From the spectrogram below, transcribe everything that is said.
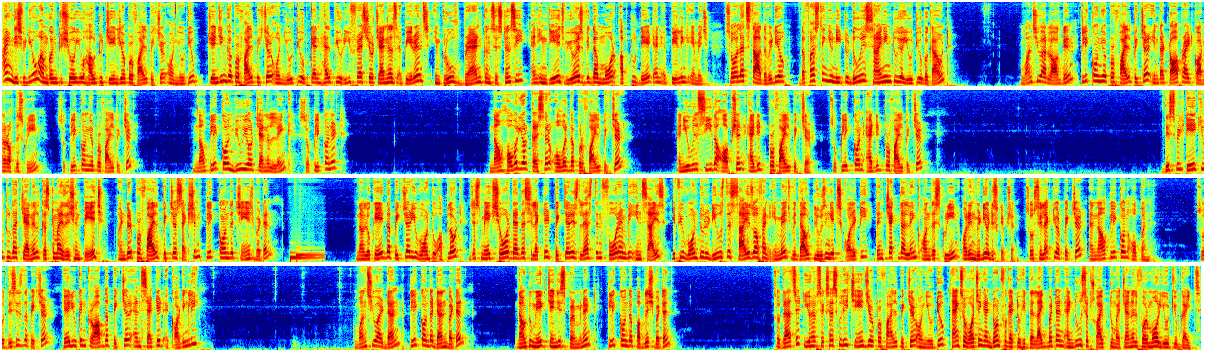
Hi, in this video, I'm going to show you how to change your profile picture on YouTube. Changing your profile picture on YouTube can help you refresh your channel's appearance, improve brand consistency, and engage viewers with a more up-to-date and appealing image. So let's start the video. The first thing you need to do is sign into your YouTube account. Once you are logged in, click on your profile picture in the top right corner of the screen. So click on your profile picture now click on view your channel link. So click on it. Now hover your cursor over the profile picture and you will see the option edit profile picture. So click on edit profile picture. This will take you to the channel customization page. Under profile picture section, click on the change button. Now locate the picture you want to upload. Just make sure that the selected picture is less than 4 MB in size. If you want to reduce the size of an image without losing its quality, then check the link on the screen or in video description. So select your picture and now click on open. So this is the picture. Here you can crop the picture and set it accordingly. Once you are done, click on the done button. Now to make changes permanent, click on the publish button. So that's it. You have successfully changed your profile picture on YouTube. Thanks for watching and don't forget to hit the like button and do subscribe to my channel for more YouTube guides.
